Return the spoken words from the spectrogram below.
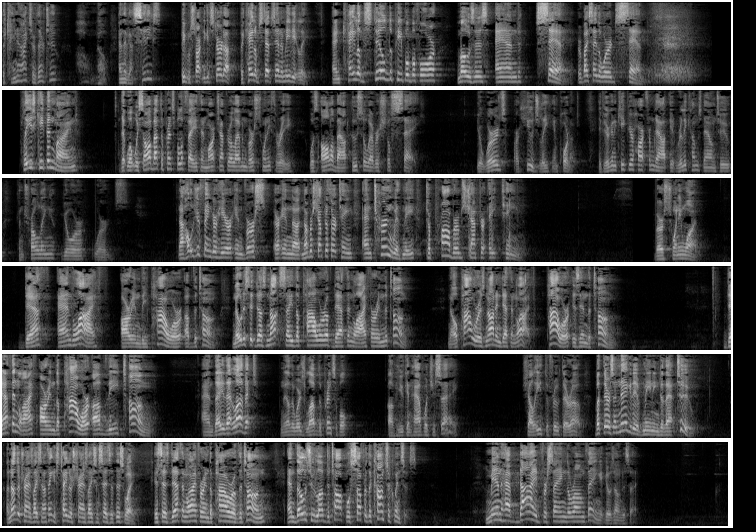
The Canaanites are there too? Oh no. And they've got cities. People are starting to get stirred up. But Caleb steps in immediately. And Caleb stilled the people before Moses and said. Everybody say the word said. said. Please keep in mind that what we saw about the principle of faith in Mark chapter 11 verse 23 was all about whosoever shall say. Your words are hugely important. if you're going to keep your heart from doubt, it really comes down to controlling your words. Now hold your finger here in verse, or in uh, Numbers chapter 13 and turn with me to Proverbs chapter 18. Verse 21. Death and life are in the power of the tongue. Notice it does not say the power of death and life are in the tongue. No, power is not in death and life. Power is in the tongue. Death and life are in the power of the tongue. And they that love it, in other words, love the principle of you can have what you say, shall eat the fruit thereof. But there's a negative meaning to that too. Another translation, I think it's Taylor's translation, says it this way. It says, death and life are in the power of the tongue, and those who love to talk will suffer the consequences. Men have died for saying the wrong thing, it goes on to say.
